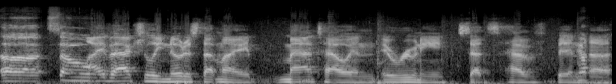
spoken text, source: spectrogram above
uh so I've actually noticed that my Matau and Iruini sets have been Yep. uh,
